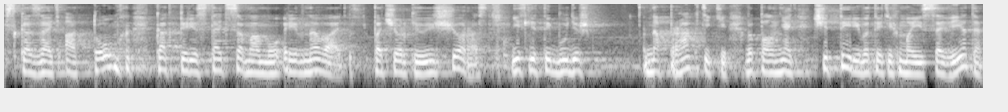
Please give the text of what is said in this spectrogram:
сказать о том, как перестать самому ревновать. Подчеркиваю еще раз, если ты будешь на практике выполнять четыре вот этих мои совета,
